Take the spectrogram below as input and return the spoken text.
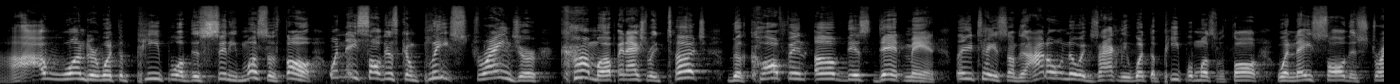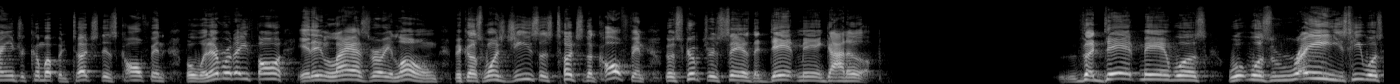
I wonder what the people of this city must have thought when they saw this complete stranger come up and actually touch the coffin of this dead man. Let me tell you something. I don't know exactly what the people must have thought when they saw this stranger come up and touch this coffin, but whatever they thought, it didn't last very long because once Jesus touched the coffin, the scripture says the dead man got up the dead man was, was raised, he was,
